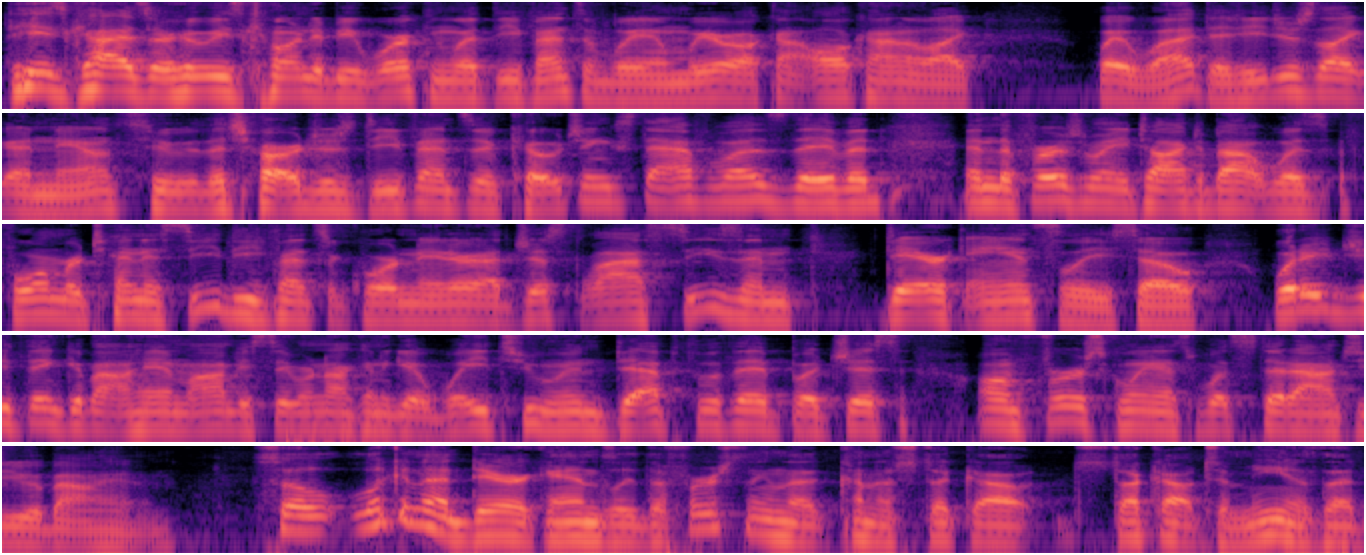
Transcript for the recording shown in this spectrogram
these guys are who he's going to be working with defensively. And we were all kind of like, Wait, what? Did he just like announce who the Chargers defensive coaching staff was, David? And the first one he talked about was former Tennessee defensive coordinator at just last season, Derek Ansley. So, what did you think about him? Obviously, we're not going to get way too in depth with it, but just on first glance, what stood out to you about him? So, looking at Derek Ansley, the first thing that kind of stuck out stuck out to me is that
